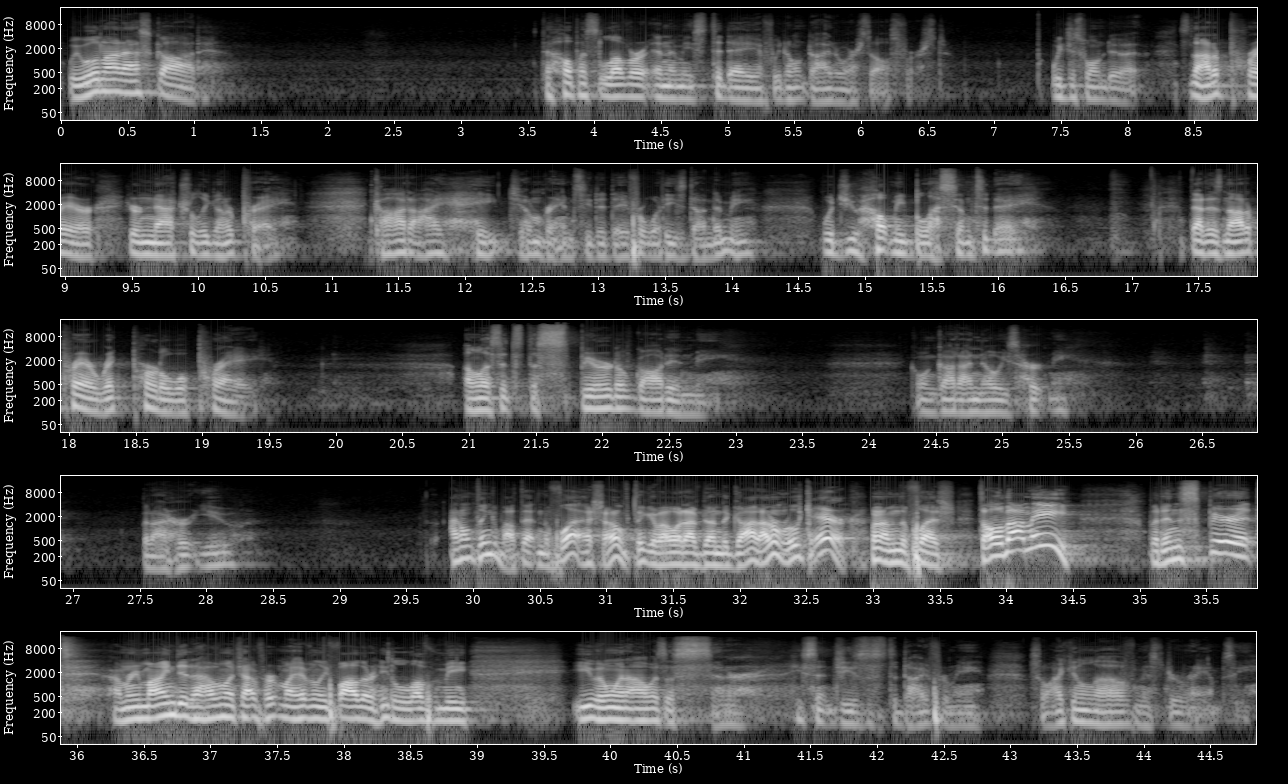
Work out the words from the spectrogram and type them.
We will not ask God to help us love our enemies today if we don't die to ourselves first. We just won't do it. It's not a prayer you're naturally going to pray. God, I hate Jim Ramsey today for what he's done to me. Would you help me bless him today? That is not a prayer Rick Pirtle will pray unless it's the Spirit of God in me. Going, God, I know He's hurt me, but I hurt you. I don't think about that in the flesh. I don't think about what I've done to God. I don't really care when I'm in the flesh. It's all about me. But in the spirit, I'm reminded how much I've hurt my Heavenly Father, and He loved me even when I was a sinner. He sent Jesus to die for me so I can love Mr. Ramsey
